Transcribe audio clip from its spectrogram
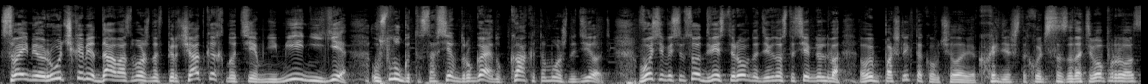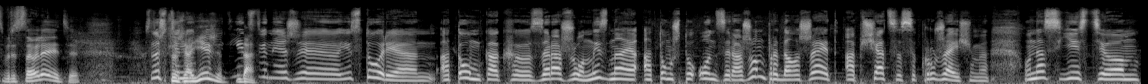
своими ручками, да, возможно, в перчатках, но тем не менее, услуга-то совсем другая. Ну как это можно делать? 8 800 200 ровно 9702. Вы бы пошли к такому человеку, конечно, хочется задать вопрос, представляете? Слушайте, Слушай, ну, а есть же- да. единственная же история о том, как э, зараженный, зная о том, что он заражен, продолжает общаться с окружающими. У нас есть эм,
